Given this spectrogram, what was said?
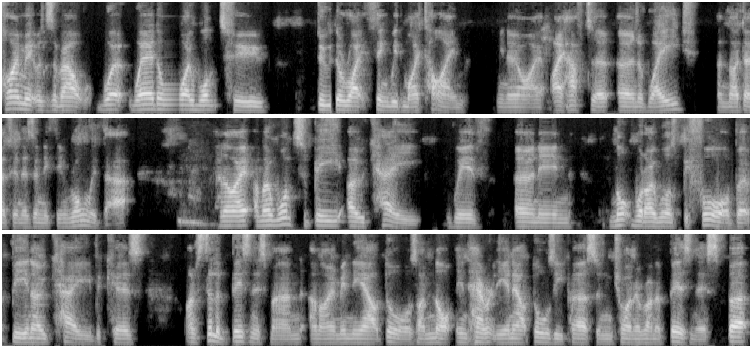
time, it was about where, where do I want to do the right thing with my time? You know, I, I have to earn a wage, and I don't think there's anything wrong with that. Mm. And I and I want to be okay with earning not what I was before, but being okay because I'm still a businessman and I'm in the outdoors. I'm not inherently an outdoorsy person trying to run a business. But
